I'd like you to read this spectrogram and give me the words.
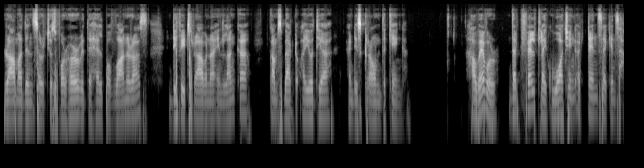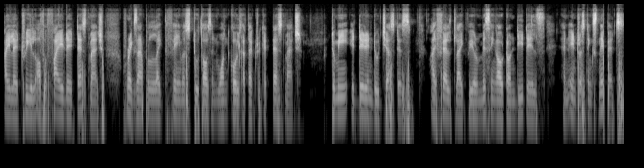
Rama then searches for her with the help of Vanaras, defeats Ravana in Lanka, comes back to Ayodhya, and is crowned the king. However, that felt like watching a 10 seconds highlight reel of a 5 day test match, for example, like the famous 2001 Kolkata cricket test match. To me, it didn't do justice. I felt like we were missing out on details and interesting snippets.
